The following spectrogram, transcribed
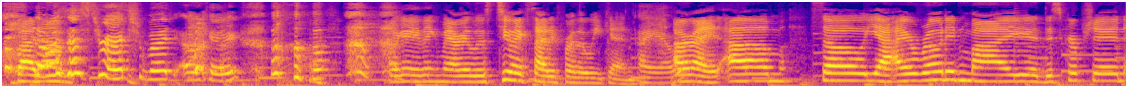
But that um, was a stretch, but okay. okay, I think Mary Lou's too excited for the weekend. I am. All right. Um. So yeah, I wrote in my description,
